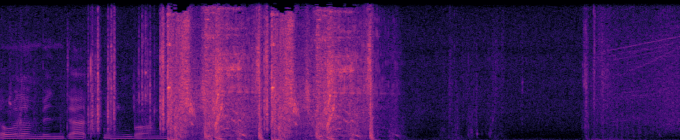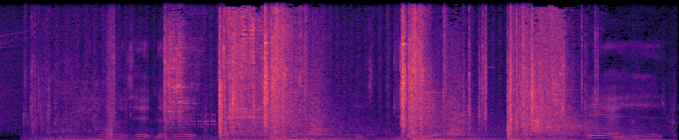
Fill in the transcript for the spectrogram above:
That wouldn't been that but I'm... Come on, let's hit, let's hit. Let's do it. Hey, I hit.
